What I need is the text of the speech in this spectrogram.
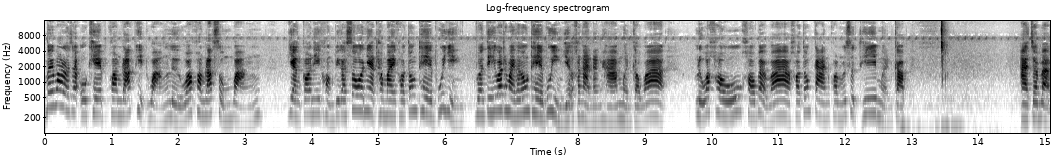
ไม่ว่าเราจะโอเค ความรักผิดหวังหรือว่าความรักสมหวัง อย่างกรณีของปิกัสโซเนี่ยทำไมเขาต้องเทผู้หญิงวันติคิดว่าทำไมเขาต้องเทผู้หญิงเยอะขนาดนั้นคะเหมือนกับว่า หรือว่าเขาเขาแบบว่าเขาต้องการความรู้สึกที่เหมือนกับ อาจจะแบบ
